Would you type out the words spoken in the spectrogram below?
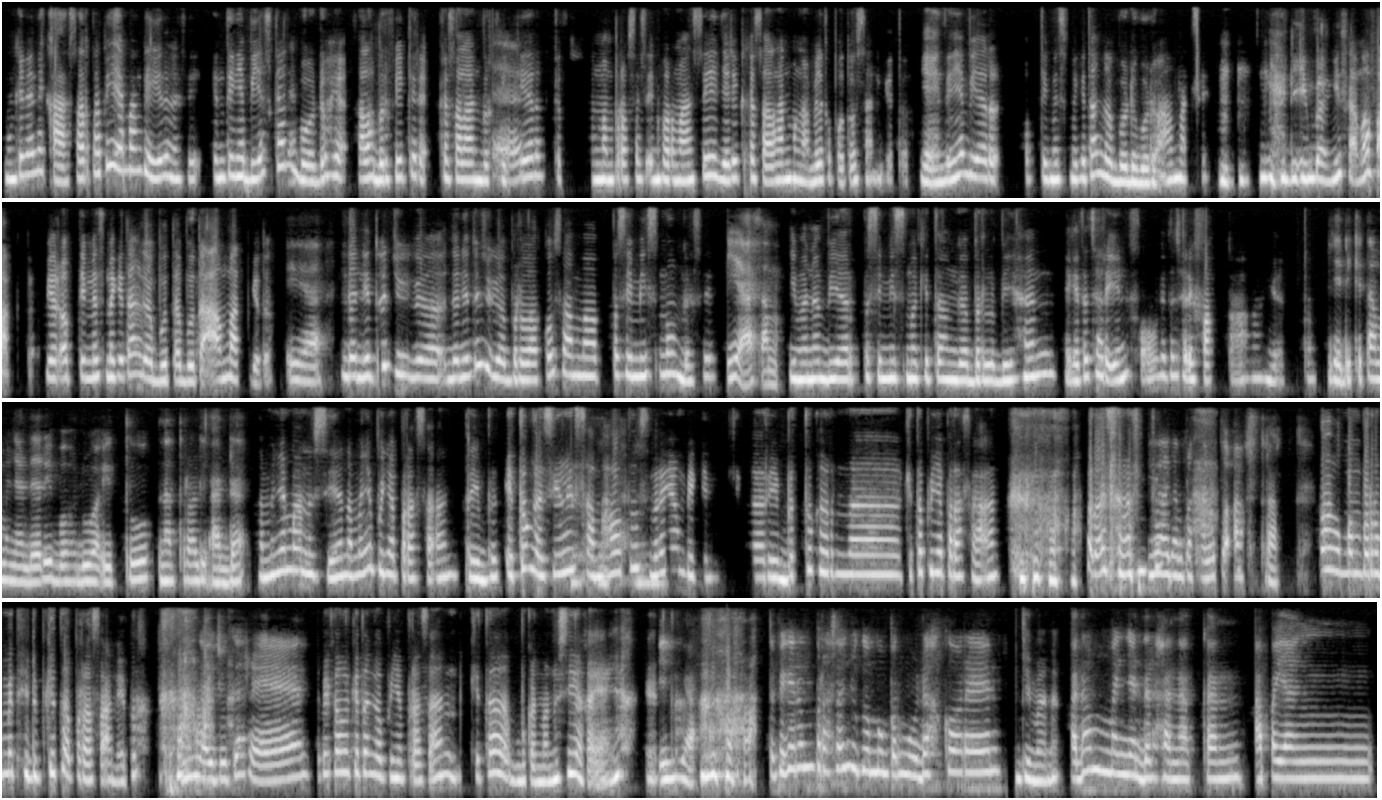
Mungkin ini kasar tapi emang kayak gitu gak sih? Intinya bias kan bodoh ya salah berpikir ya. Kesalahan berpikir kesalahan memproses informasi jadi kesalahan mengambil keputusan gitu. Ya intinya biar optimisme kita nggak bodoh-bodoh amat sih. Diimbangi sama fakta. Biar optimisme kita nggak buta-buta amat gitu. Iya, dan itu juga dan itu juga berlaku sama pesimisme nggak sih? Iya sama. gimana biar pesimisme kita nggak berlebihan ya kita cari info kita cari fakta gitu. Jadi kita menyadari bahwa dua itu naturally ada. namanya manusia namanya punya perasaan ribet. Itu nggak sih Lis? somehow tuh sebenarnya yang bikin ribet tuh karena kita punya perasaan perasaan Iya, dan perasaan itu abstrak. oh, memperumit hidup kita perasaan itu Enggak juga, Ren. tapi kalau kita nggak punya perasaan kita bukan manusia kayaknya Iya. Tapi kadang perasaan juga mempermudah kok, Ren. gimana Kadang menyederhanakan apa yang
